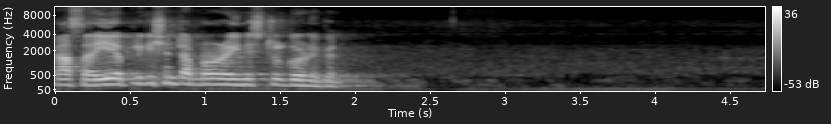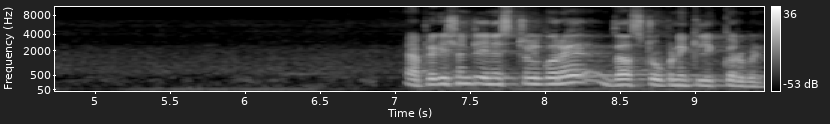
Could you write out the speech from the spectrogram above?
কাসা এই অ্যাপ্লিকেশনটা আপনারা ইনস্টল করে নেবেন। অ্যাপ্লিকেশনটি ইনস্টল করে জাস্ট ওপেনে ক্লিক করবেন।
